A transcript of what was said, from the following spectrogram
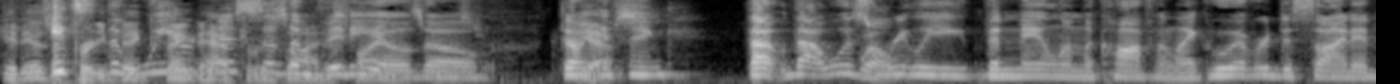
it is it's a pretty big thing to have to resign. It's the video, though, minister. don't yes. you think? That that was well, really the nail in the coffin. Like whoever decided,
